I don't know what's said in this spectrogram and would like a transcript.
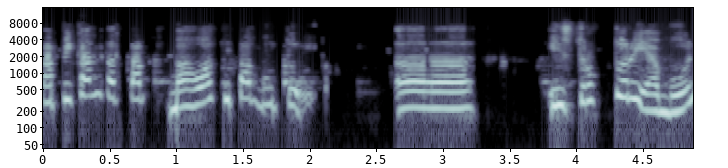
Tapi kan tetap bahwa kita butuh uh, instruktur ya, Bun.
